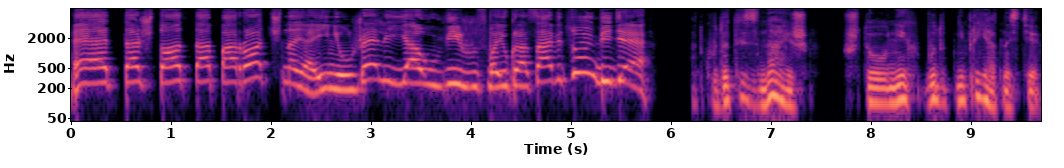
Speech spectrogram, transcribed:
это что-то порочное, и неужели я увижу свою красавицу в беде?» «Откуда ты знаешь, что у них будут неприятности?»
